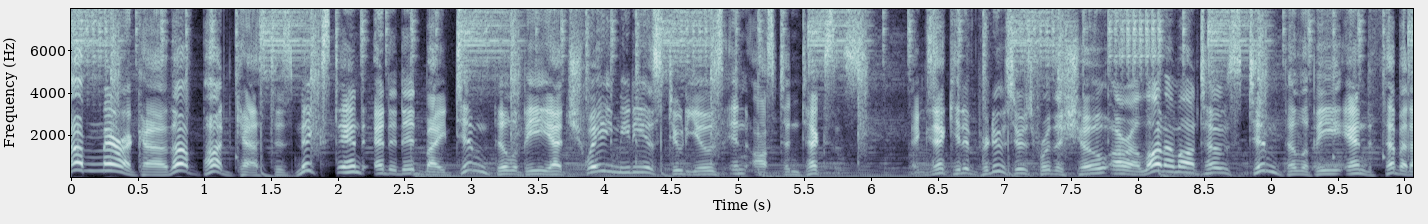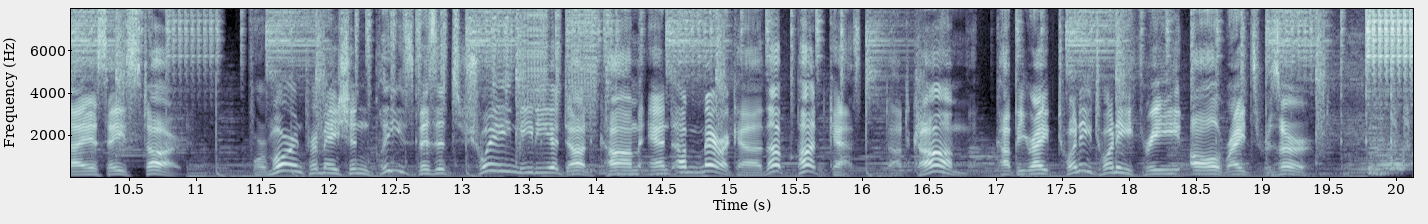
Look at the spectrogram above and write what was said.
America, the podcast is mixed and edited by Tim Phillippe at Shway Media Studios in Austin, Texas. Executive producers for the show are Alana Matos, Tim Phillippe, and Thebadias A. Stard. For more information, please visit shwaymedia.com and americathepodcast.com. Copyright 2023, all rights reserved.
